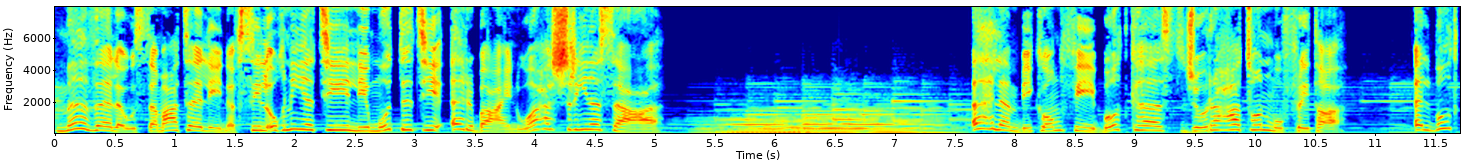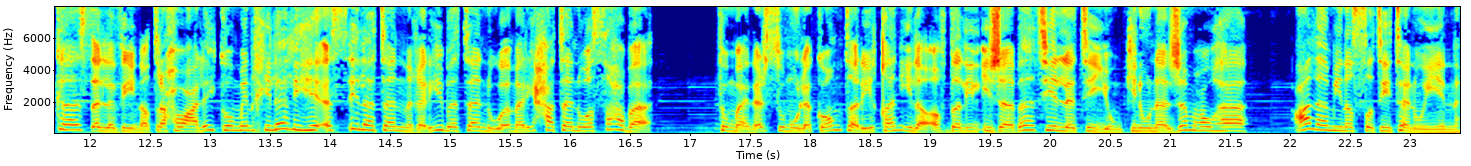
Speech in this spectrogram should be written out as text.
ماذا لو استمعت لنفس الأغنية لمدة 24 ساعة؟ أهلا بكم في بودكاست جرعة مفرطة. البودكاست الذي نطرح عليكم من خلاله أسئلة غريبة ومرحة وصعبة. ثم نرسم لكم طريقا إلى أفضل الإجابات التي يمكننا جمعها على منصة تنوين.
